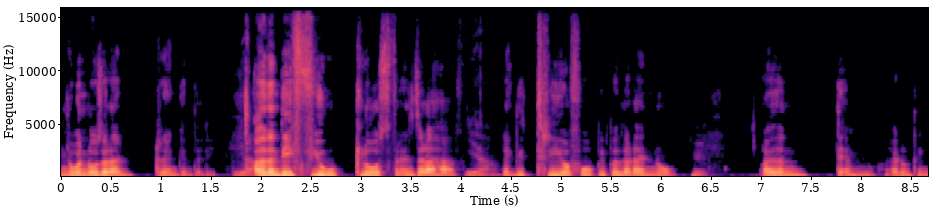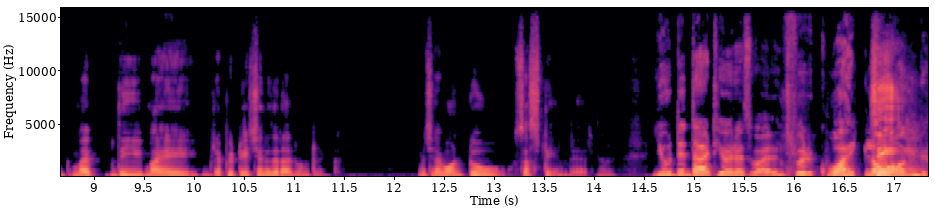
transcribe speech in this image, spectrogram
no one knows that I drink in Delhi. Yeah. Other than the few close friends that I have, yeah. like the three or four people that I know, mm. other than them, I don't think my the my reputation is that I don't drink, which I want to sustain there. Yeah. You did that here as well for quite long. See,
